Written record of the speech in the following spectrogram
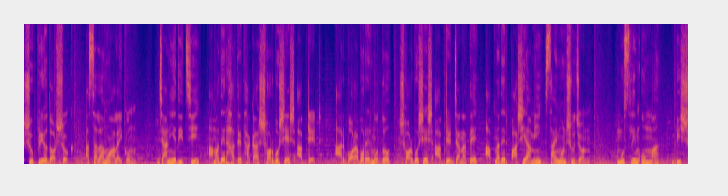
সুপ্রিয় দর্শক, আসসালামু আলাইকুম। জানিয়ে দিচ্ছি, আমাদের হাতে থাকা সর্বশেষ আপডেট। আর বরাবরের মতো সর্বশেষ আপডেট জানাতে আপনাদের পাশে আমি সাইমন সুজন। মুসলিম উম্মা, বিশ্ব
